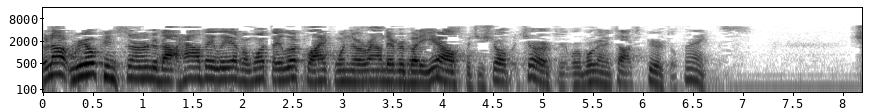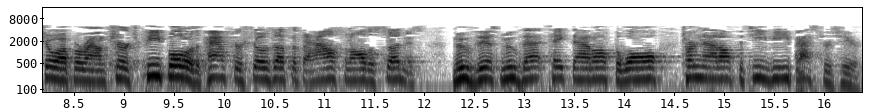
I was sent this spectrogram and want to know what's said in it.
They're not real concerned about how they live and what they look like when they're around everybody else, but you show up at church where we're going to talk spiritual things. Show up around church people or the pastor shows up at the house and all of a sudden it's move this, move that, take that off the wall, turn that off the TV, pastor's here.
